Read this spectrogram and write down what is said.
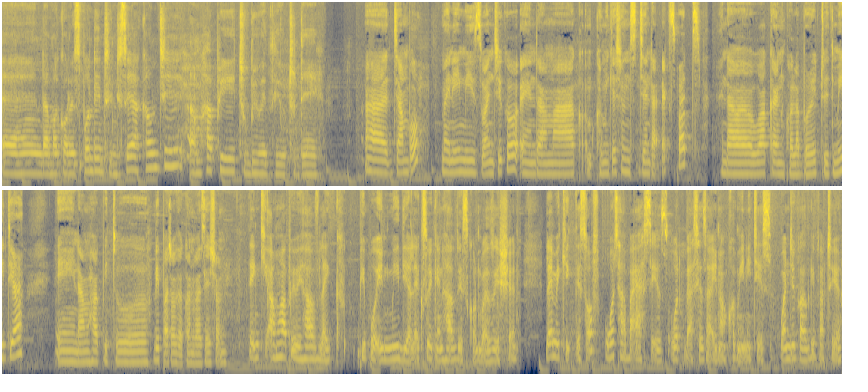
and I'm a correspondent in Siaya County. I'm happy to be with you today. Uh, Jambo. My name is Wanjiku, and I'm a communications gender expert. And I work and collaborate with media. And I'm happy to be part of the conversation. Thank you. I'm happy we have like people in media, like so we can have this conversation. Let me kick this off. What are biases? What biases are in our communities? Wanjiku, I'll give that to you.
